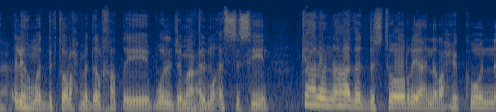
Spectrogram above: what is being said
نعم. اللي هم الدكتور أحمد الخطيب والجماعة نعم. المؤسسين قالوا إن هذا الدستور يعني راح يكون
